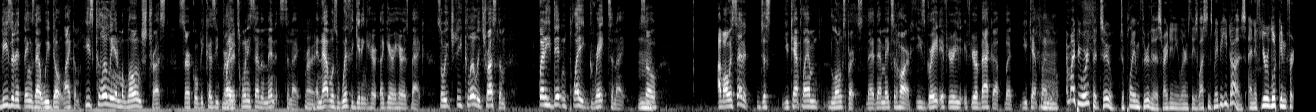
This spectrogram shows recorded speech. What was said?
these are the things that we don't like him. He's clearly in Malone's trust circle because he played Right. 27 minutes tonight. Right. And that was with getting Har- uh, Gary Harris back. So he, he clearly trusts him, but he didn't play great tonight. Mm-hmm. So I've always said it. Just you can't play him long spurts. That that makes it hard. He's great if you're if you're a backup, but you can't play him long. it might be worth it too to play him through this, right? And he learns these lessons. Maybe he does. And if you're looking for,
